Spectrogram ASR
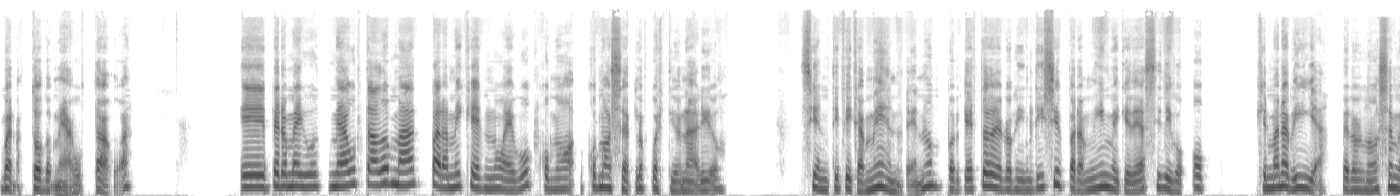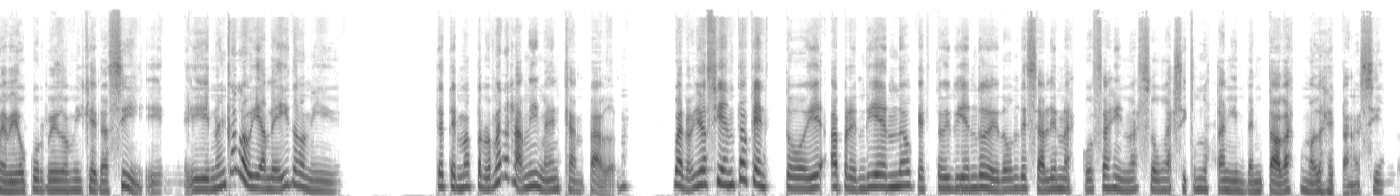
bueno, todo me ha gustado, ¿ah? eh, pero me, ha gustado más para mí que es nuevo, cómo, cómo hacer los cuestionarios científicamente, ¿no? Porque esto de los indicios para mí me quedé así, digo, oh, qué maravilla, pero no se me había ocurrido a mí que era así. Y, nunca lo había leído ni este tema, por lo menos a mí me ha encantado, ¿no? Bueno, yo siento que estoy aprendiendo, que estoy viendo de dónde salen las cosas y no son así como están inventadas como las están haciendo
